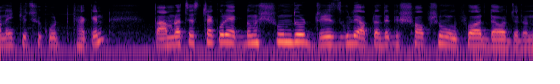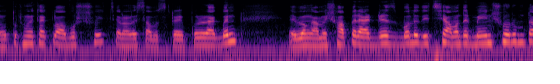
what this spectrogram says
অনেক কিছু করতে থাকেন। তো আমরা চেষ্টা করি একদম সুন্দর ড্রেসগুলি আপনাদেরকে সবসময় উপহার দেওয়ার জন্য। নতুন হয়ে থাকলে অবশ্যই চ্যানেলে সাবস্ক্রাইব করে রাখবেন। এবং আমি শপের অ্যাড্রেস বলে দিচ্ছি, আমাদের মেইন শোরুমটা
